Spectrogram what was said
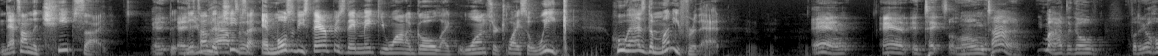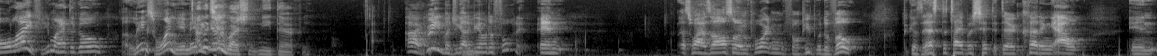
And that's on the cheap side. And, and It's on the cheap to- side. And most of these therapists, they make you want to go like once or twice a week. Who has the money for that? And and it takes a long time. You might have to go for your whole life. You might have to go at least one year, maybe I think two. everybody should need therapy. I agree, but you got to be mm. able to afford it, and that's why it's also important for people to vote because that's the type of shit that they're cutting out in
